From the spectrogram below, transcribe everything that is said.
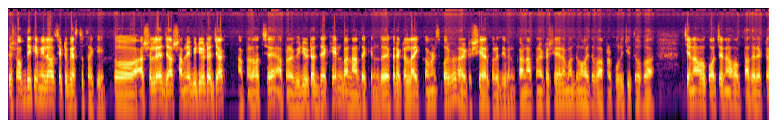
তো সব দিকে মিলে হচ্ছে একটু ব্যস্ত থাকি। তো আসলে যার সামনে ভিডিওটা যাক, আপনারা হচ্ছে, আপনারা ভিডিওটা দেখেন বা না দেখেন, দয়া করে একটা লাইক কমেন্টস করবেন আর একটু শেয়ার করে দিবেন। কারণ আপনার একটা শেয়ারের মাধ্যমে হয়তো বা আপনার পরিচিত বা চেনা হোক, অচেনা হোক, তাদের একটা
